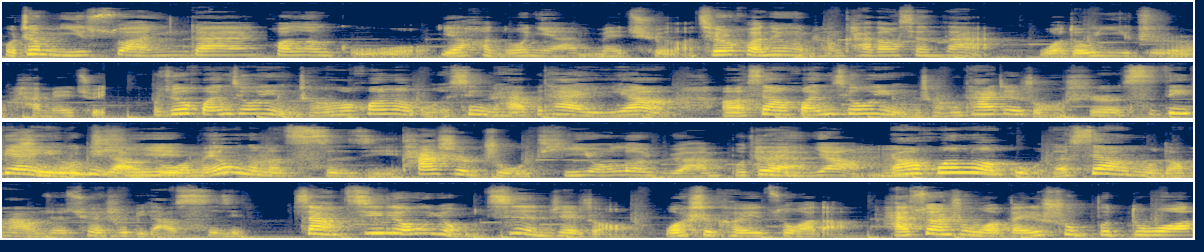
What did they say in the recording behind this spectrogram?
我这么一算，应该欢乐谷也很多年没去了。其实环球影城开到现在，我都一直还没去。我觉得环球影城和欢乐谷的性质还不太一样啊。像环球影城，它这种是四 D 电影比较多，没有那么刺激。它是主题游乐园，不太一样。然后欢乐谷的项目的话，我觉得确实比较刺激。像激流勇进这种，我是可以做的，还算是我为数不多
